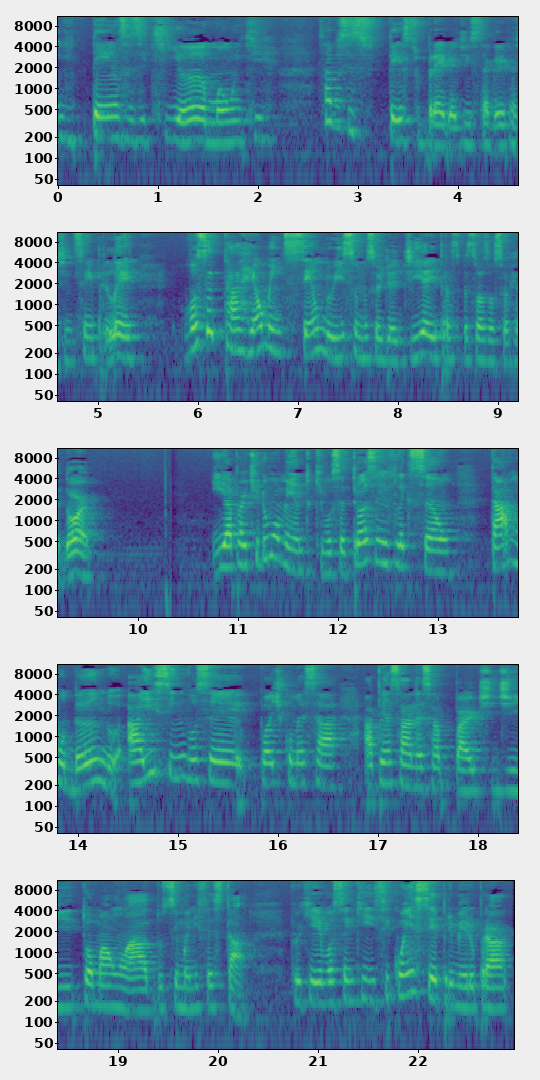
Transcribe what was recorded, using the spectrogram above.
intensas e que amam e que. Sabe esses textos brega de Instagram que a gente sempre lê? Você tá realmente sendo isso no seu dia a dia e para as pessoas ao seu redor? E a partir do momento que você trouxe a reflexão, tá mudando, aí sim você pode começar a pensar nessa parte de tomar um lado, se manifestar. Porque você tem que se conhecer primeiro para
